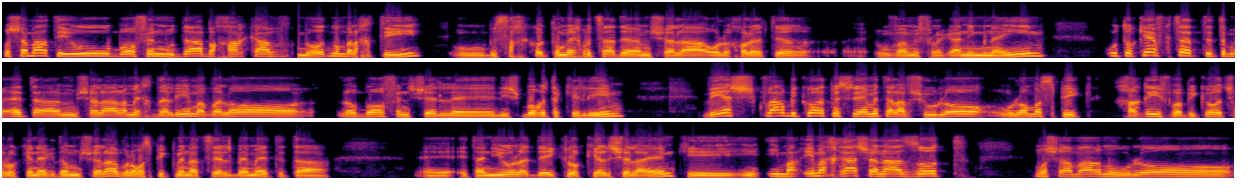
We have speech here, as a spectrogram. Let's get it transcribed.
כמו שאמרתי, הוא באופן מודע בחר קו מאוד ממלכתי, הוא בסך הכל תומך בצעדי הממשלה, או לכל היותר הוא והמפלגה נמנעים. הוא תוקף קצת את, את הממשלה על המחדלים, אבל לא, לא באופן של אה, לשבור את הכלים. ויש כבר ביקורת מסוימת עליו שהוא לא, לא מספיק חריף בביקורת שלו כנגד הממשלה, והוא לא מספיק מנצל באמת את ה... את הניהול הדי קלוקל שלהם, כי אם, אם אחרי השנה הזאת, כמו שאמרנו, הוא לא,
